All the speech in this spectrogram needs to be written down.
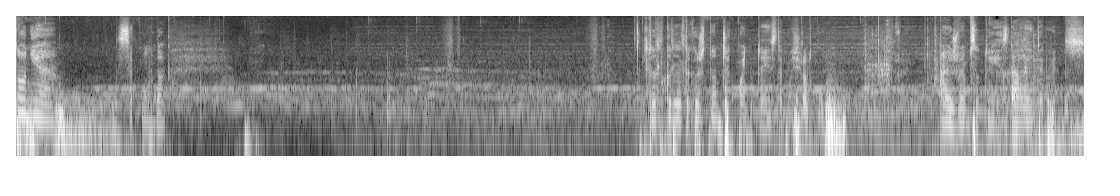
No nie. Sekunda. I to tylko dlatego, że ten checkpoint tutaj jest tak na środku. A już wiem, co tutaj jest dalej, tak więc...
